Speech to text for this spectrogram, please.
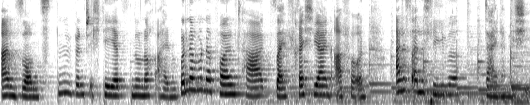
Ansonsten wünsche ich dir jetzt nur noch einen wundervollen Tag. Sei frech wie ein Affe und alles, alles Liebe, deine Michi.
